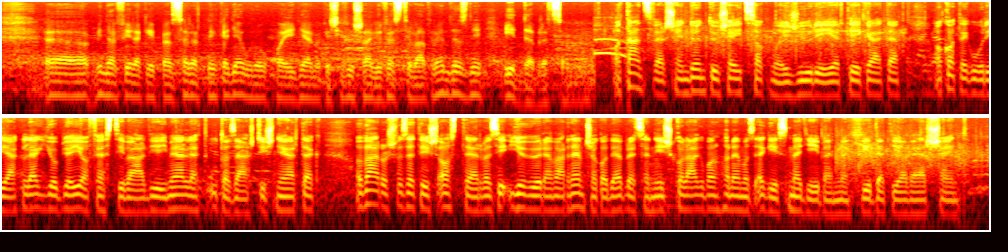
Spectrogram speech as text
Mindenféleképpen szeretnénk egy Európai Gyermek és Ifjúsági Fesztivált rendezni itt Debrecenben. A táncverseny döntőseit szakmai zsűri értékelte. A kategóriák legjobbjai a fesztiváldíj mellett utazást is nyertek. A városvezetés azt tervezi, jövőre már nem csak a debreceni iskolákban, hanem az egész megyében meghirdeti a versenyt.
